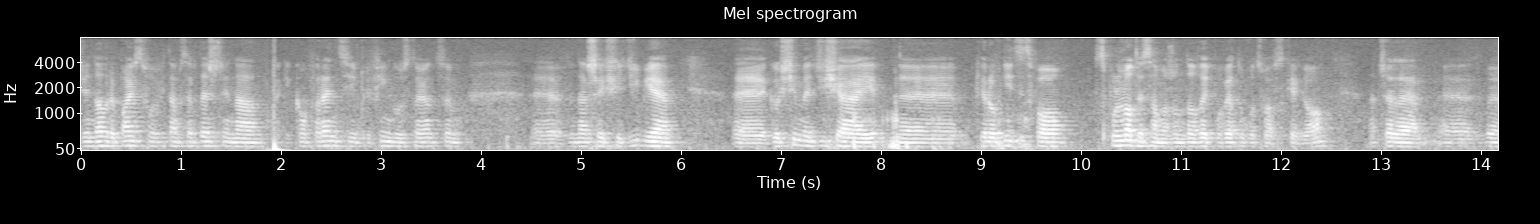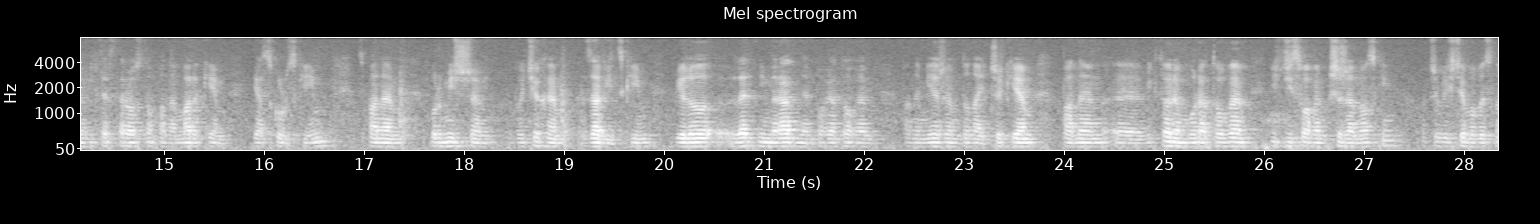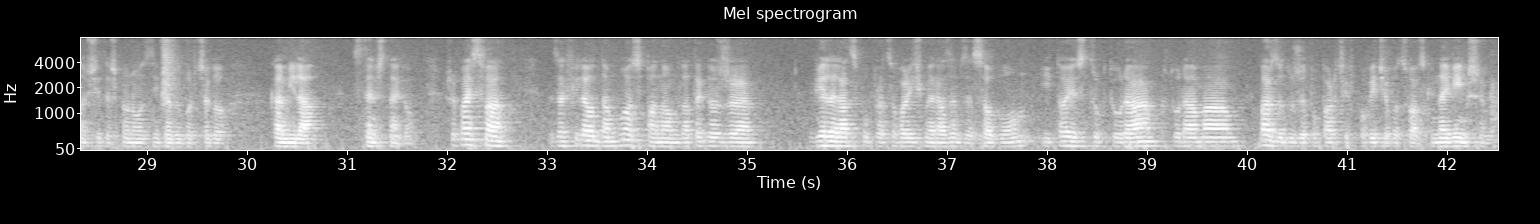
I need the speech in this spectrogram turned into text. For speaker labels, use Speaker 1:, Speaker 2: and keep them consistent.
Speaker 1: Dzień dobry Państwu, witam serdecznie na takiej konferencji, briefingu stojącym e, w naszej siedzibie. E, Gościmy dzisiaj e, kierownictwo wspólnoty samorządowej powiatu włocławskiego na czele z byłym wicestarostą panem Markiem Jaskulskim, z panem burmistrzem Wojciechem Zawickim, wieloletnim radnym powiatowym panem Jerzem Donajczykiem, panem e, Wiktorem Muratowem i Zdzisławem Krzyżanowskim, oczywiście w obecności też pełnomocnika wyborczego Kamila Stęcznego. Proszę Państwa, za chwilę oddam głos Panom, dlatego że wiele lat współpracowaliśmy razem ze sobą i to jest struktura, która ma bardzo duże poparcie w powiecie wocławskim, największym e,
